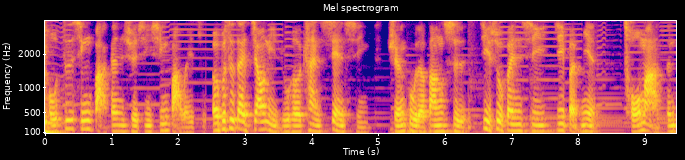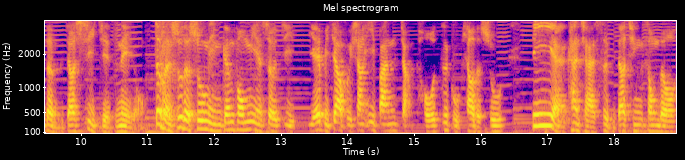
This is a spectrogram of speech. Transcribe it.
投资心法跟学习心法为主，而不是在教你如何看线型选股的方式、技术分析、基本面、筹码等等比较细节的内容。这本书的书名跟封面设计也比较不像一般讲投资股票的书，第一眼看起来是比较轻松的哦。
